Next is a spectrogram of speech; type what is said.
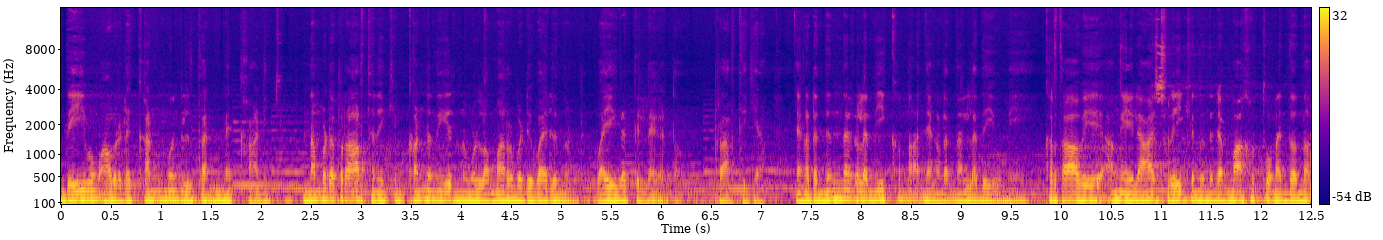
ദൈവം അവരുടെ കൺമുന്നിൽ തന്നെ കാണിക്കും. നമ്മുടെ പ്രാർത്ഥനയ്ക്കും കണ്ണുനീരിനുമുള്ള മറുപടി വരുന്നുണ്ട്. വൈകത്തില്ല കേട്ടോ. പ്രാർത്ഥിക്കാം. ഞങ്ങളുടെ നിന്ദകളെ നീക്കുന്ന ഞങ്ങളുടെ നല്ല ദൈവമേ കർത്താവെ അങ്ങയിൽ ആശ്രയിക്കുന്നതിന്റെ മഹത്വം എന്തെന്ന്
